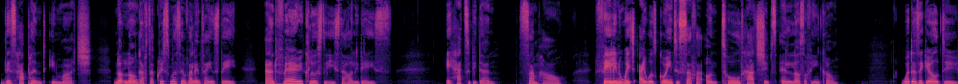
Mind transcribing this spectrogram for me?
This happened in March, not long after Christmas and Valentine's Day, and very close to Easter holidays. It had to be done, somehow, failing which I was going to suffer untold hardships and loss of income. What does a girl do?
